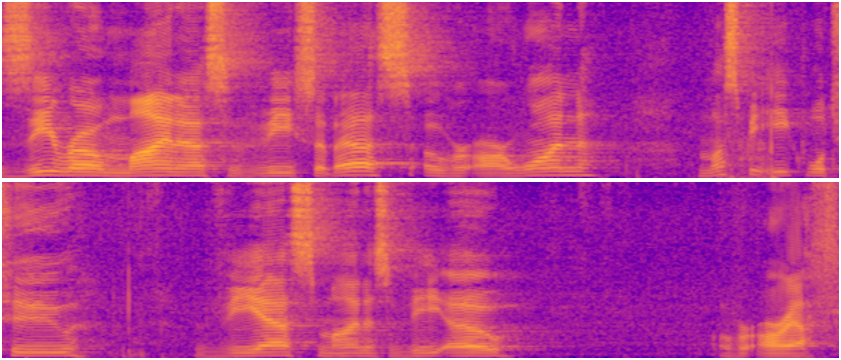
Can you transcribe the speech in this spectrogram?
0 minus V sub S over R1 must be equal to Vs minus Vo over Rf.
